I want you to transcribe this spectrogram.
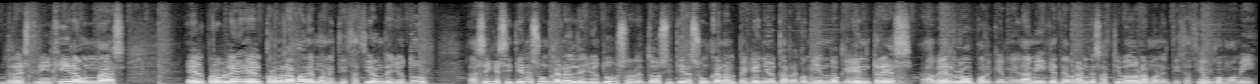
restringir aún más el, el programa de monetización de YouTube. Así que si tienes un canal de YouTube, sobre todo si tienes un canal pequeño, te recomiendo que entres a verlo porque me da a mí que te habrán desactivado la monetización como a mí.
